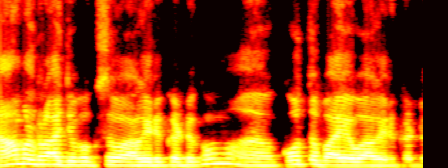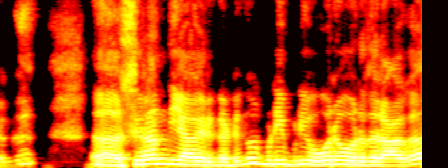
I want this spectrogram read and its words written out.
நாமல் ராஜபக்சவாக இருக்கட்டும் கோத்தபாயவாக இருக்கட்டும் சிறந்தியாக சிரந்தியாக இருக்கட்டும் இப்படி இப்படி ஒரு ஒருத்தராக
